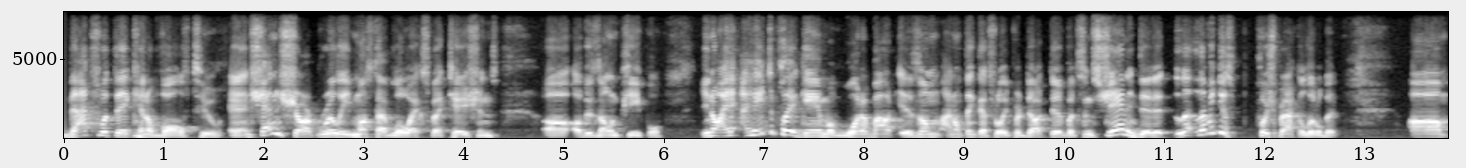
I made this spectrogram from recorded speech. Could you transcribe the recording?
that's what they can evolve to. And Shannon Sharpe really must have low expectations uh, of his own people. You know, I, I, hate to play a game of what about ism. I don't think that's really productive. But since Shannon did it, let, let me just push back a little bit. Um,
